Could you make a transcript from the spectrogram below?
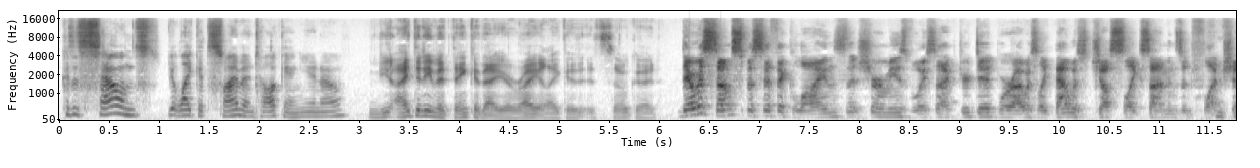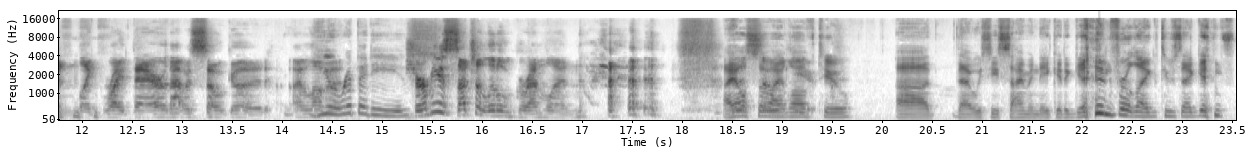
because it sounds like it's Simon talking. You know? Yeah, I didn't even think of that. You're right. Like it, it's so good. There was some specific lines that Shermy's voice actor did where I was like, that was just like Simon's inflection, like right there. That was so good. I love it. Euripides. Shermy is such a little gremlin. I also so I love cute. too uh, that we see Simon naked again for like two seconds.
